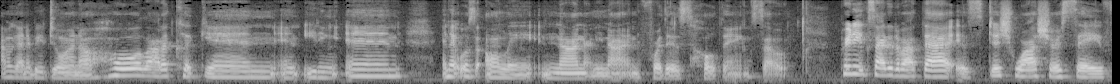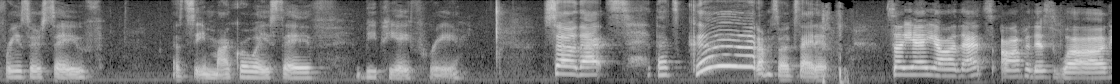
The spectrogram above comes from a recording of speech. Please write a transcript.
I'm going to be doing a whole lot of cooking and eating in. And it was only $9.99 for this whole thing. So pretty excited about that. It's dishwasher safe, freezer safe. Let's see, microwave safe, BPA free. So that's that's good. I'm so excited. So yeah, y'all, that's all for this vlog.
